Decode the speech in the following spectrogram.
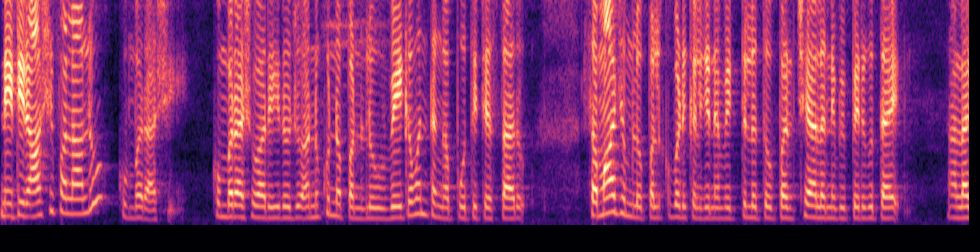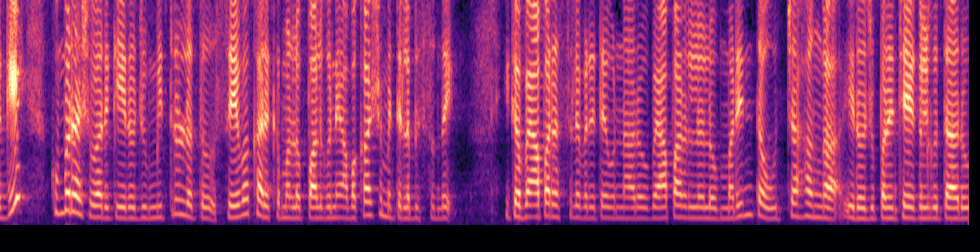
నేటి రాశి ఫలాలు కుంభరాశి. కుంభరాశి వారు ఈరోజు అనుకున్న పనులు వేగవంతంగా పూర్తి చేస్తారు. సమాజంలో పలుకుబడి కలిగిన వ్యక్తులతో పరిచయాలనేవి పెరుగుతాయి. అలాగే కుంభరాశి వారికి ఈరోజు మిత్రులతో సేవా కార్యక్రమాల్లో పాల్గొనే అవకాశం అయితే లభిస్తుంది. ఇక వ్యాపారస్తులు ఎవరైతే ఉన్నారో వ్యాపారాలలో మరింత ఉత్సాహంగా ఈరోజు పనిచేయగలుగుతారు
